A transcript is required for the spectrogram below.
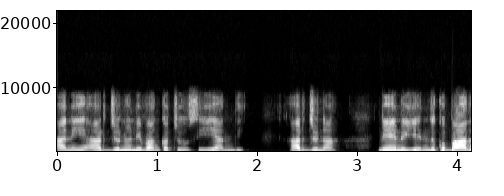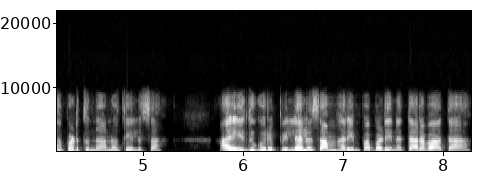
అని అర్జునుని వంక చూసి అంది. అర్జున నేను ఎందుకు బాధపడుతున్నానో తెలుసా? ఐదుగురు పిల్లలు సంహరింపబడిన తర్వాత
